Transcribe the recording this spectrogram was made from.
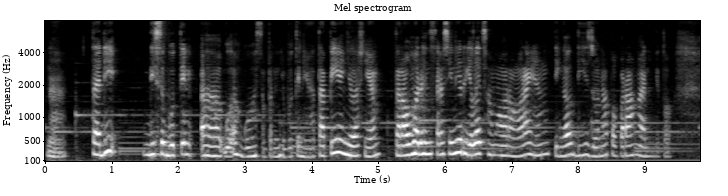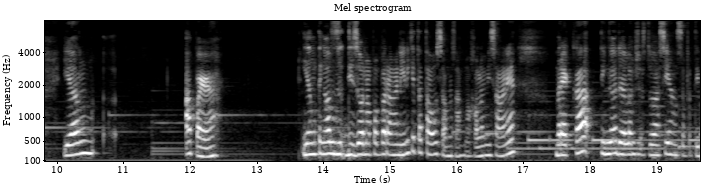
Nah tadi disebutin uh, gue gue sempat nyebutin ya. Tapi yang jelasnya trauma dan stres ini relate sama orang-orang yang tinggal di zona peperangan gitu. Yang apa ya yang tinggal di zona peperangan ini kita tahu sama-sama. Kalau misalnya mereka tinggal dalam situasi yang seperti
